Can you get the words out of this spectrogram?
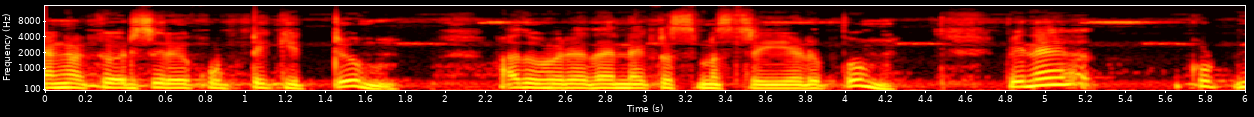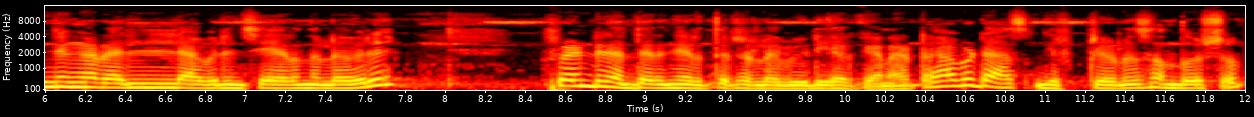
ഞങ്ങൾക്ക് ഒരു ചെറിയ കുട്ടി കിറ്റും അതുപോലെ തന്നെ ക്രിസ്മസ് ട്രീ എടുപ്പും. പിന്നെ കുഞ്ഞുങ്ങളുടെ എല്ലാവരും ചേർന്നുള്ളവർ ഫ്രണ്ടിനെ തിരഞ്ഞെടുത്തിട്ടുള്ള വീഡിയോ ഒക്കെയാണ് കേട്ടോ. അവിടെ ആ ഗിഫ്റ്റുകളും സന്തോഷം.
